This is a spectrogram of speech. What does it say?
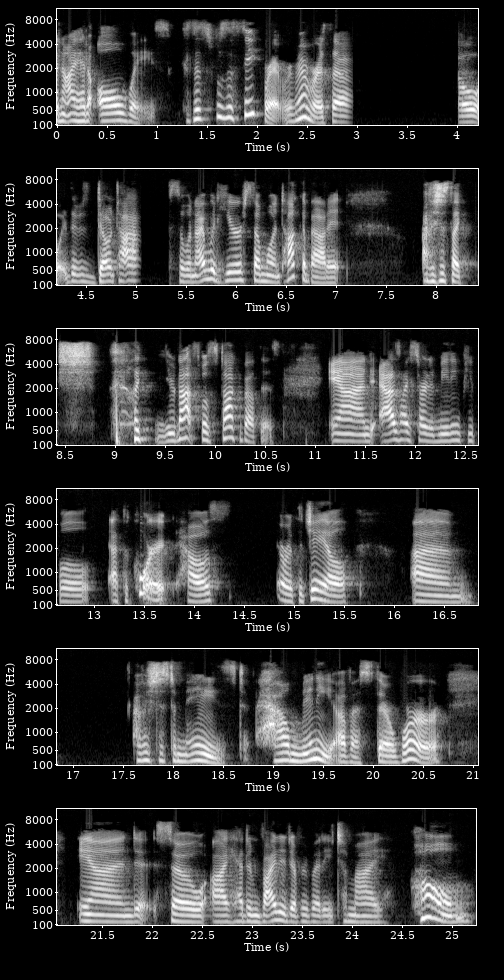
and i had always because this was a secret remember? So, so there was don't talk. So when i would hear someone talk about it i was just like shh. Like you're not supposed to talk about this. And as i started meeting people at the courthouse or at the jail um, i was just amazed how many of us there were. And so i had invited everybody to my home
